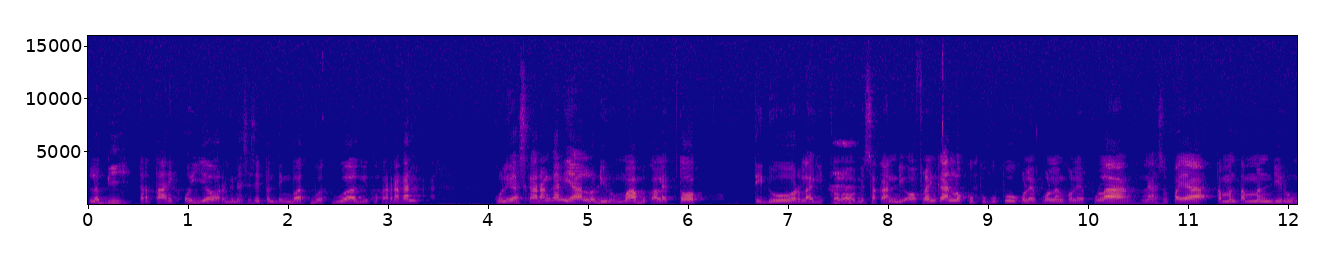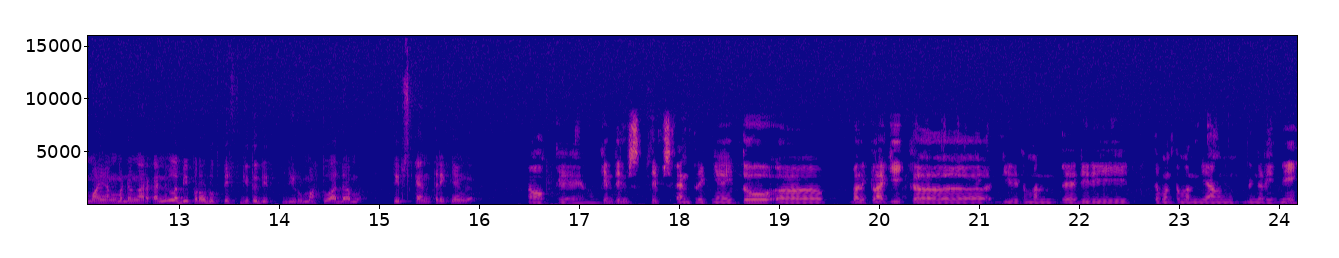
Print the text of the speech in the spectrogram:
lebih tertarik oh iya organisasi penting banget buat gua gitu. Karena kan kuliah sekarang kan ya lo di rumah buka laptop tidur lagi. Kalau misalkan di offline kan lo kupu-kupu kuliah pulang kuliah pulang nah supaya teman-teman di rumah yang mendengarkan ini lebih produktif gitu di, di rumah tuh ada tips and triknya nggak? Oke, mungkin tips tips and triknya itu eh, balik lagi ke diri teman eh, diri teman-teman yang denger ini.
